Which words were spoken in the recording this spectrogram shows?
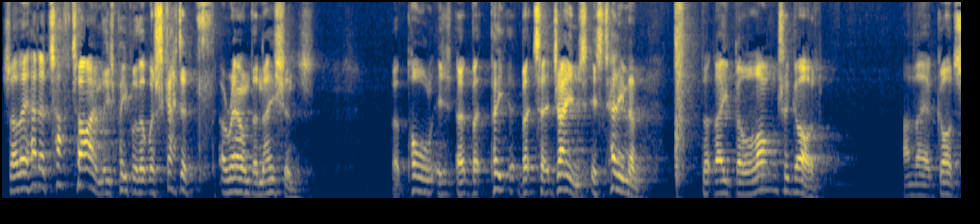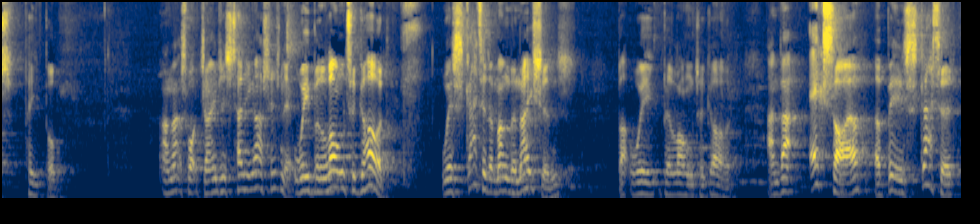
So they had a tough time, these people that were scattered around the nations. But Paul is, uh, but, Pete, but uh, James is telling them that they belong to God and they are God's people. And that's what James is telling us, isn't it? We belong to God. We're scattered among the nations, but we belong to God. And that exile of being scattered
